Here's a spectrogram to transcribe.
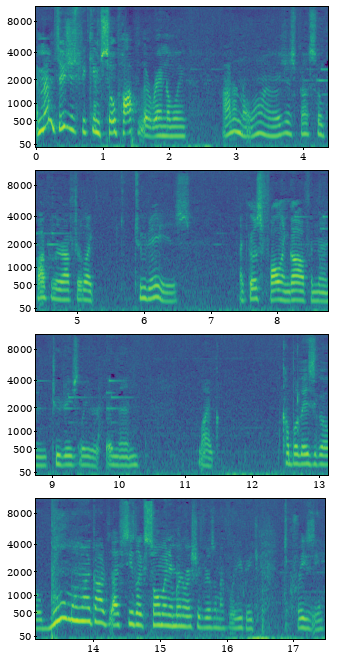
MM2 just became so popular randomly. I don't know why. It just got so popular after like two days. Like it was falling off and then two days later and then like a couple days ago, boom, oh my god, I see like so many murder mystery videos on my For You page. It's crazy.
